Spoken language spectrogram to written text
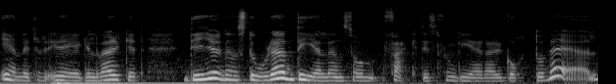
enligt regelverket. Det är ju den stora delen som faktiskt fungerar gott och väl.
